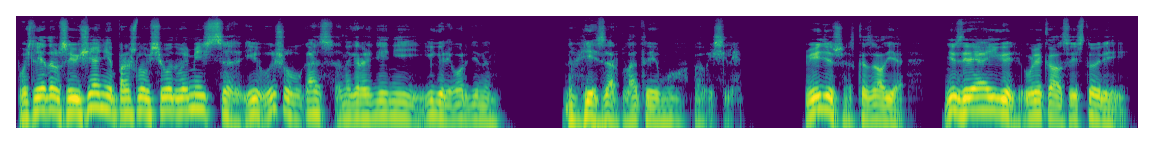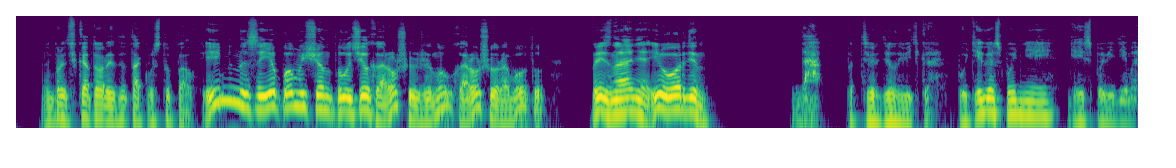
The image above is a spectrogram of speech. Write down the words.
После этого совещания прошло всего два месяца, и вышел указ о награждении Игоря орденом. Но ей зарплату ему повысили. — Видишь, — сказал я, — не зря Игорь увлекался историей, против которой ты так выступал. И именно с ее помощью он получил хорошую жену, хорошую работу, признание и орден. — Да, — подтвердил Витька, — пути Господни неисповедимы.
